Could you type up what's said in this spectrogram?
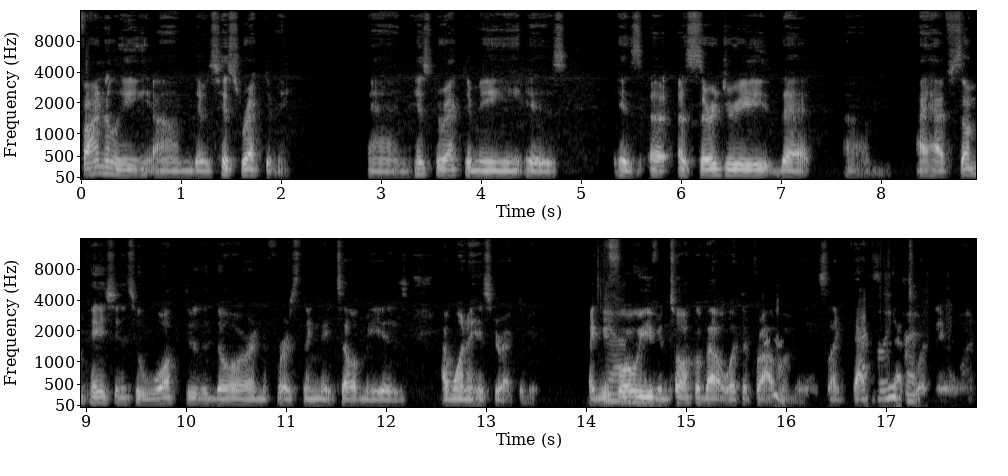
finally, um, there's hysterectomy. And hysterectomy is, is a, a surgery that um, I have some patients who walk through the door, and the first thing they tell me is, I want a hysterectomy. Like before yeah. we even talk about what the problem yeah. is, like that's that's it. what they want.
